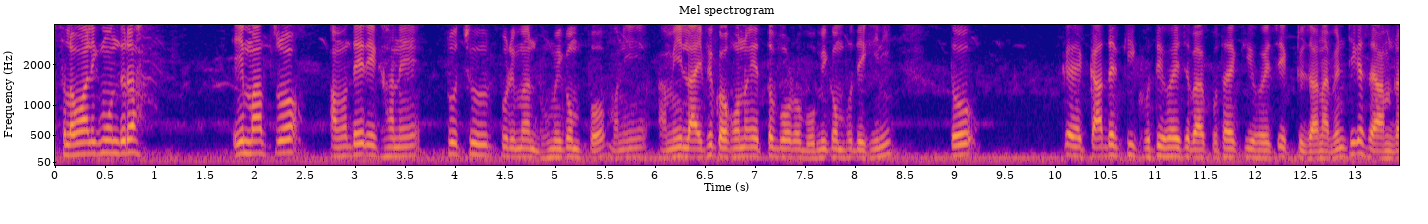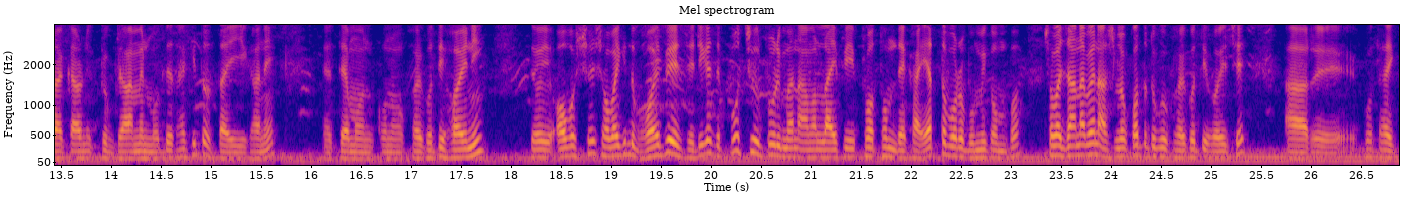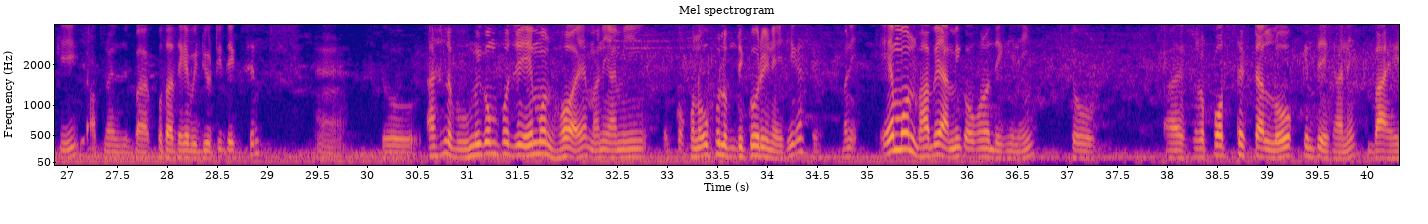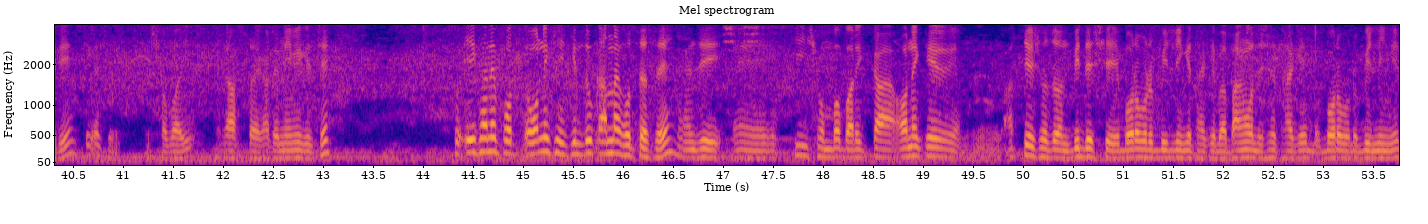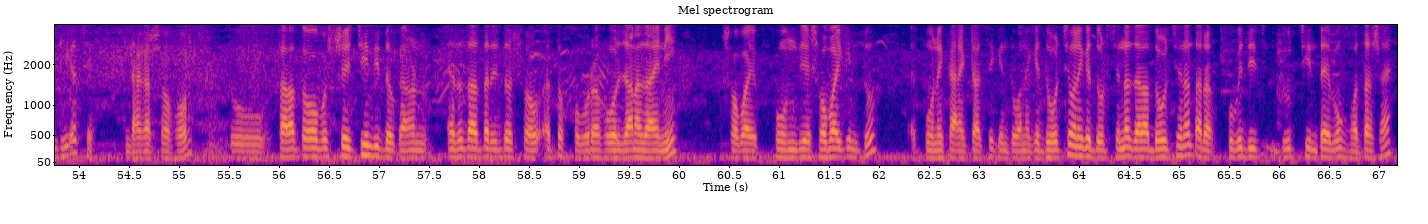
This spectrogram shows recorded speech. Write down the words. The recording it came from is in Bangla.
আসসালামু আলাইকুম বন্ধুরা। এই মাত্র আমাদের এখানে প্রচুর পরিমাণ ভূমিকম্প। মানে আমি লাইফে কখনো এত বড় ভূমিকম্প দেখিনি। তো কাদের কি ক্ষতি হয়েছে বা কোথায় কি হয়েছে একটু জানাবেন, ঠিক আছে? আমরা কারণ একটু গ্রামের মধ্যে থাকি তো, তাই এখানে তেমন কোনো ক্ষয়ক্ষতি হয়নি। তো অবশ্যই সবাই কিন্তু ভয় পেয়েছে, ঠিক আছে? প্রচুর পরিমাণ আমার লাইফে প্রথম দেখা, এত বড় ভূমিকম্প। সবাই জানাবেন আসলে কতটুকু ক্ষয়ক্ষতি হয়েছে, আর কোথায় কি আপনার বা কোথা থেকে ভিডিওটি দেখছেন। হ্যাঁ, তো আসলে ভূমিকম্প যে এমন হয় মানে আমি কখনো উপলব্ধি করি নাই ঠিক আছে? মানে এমনভাবে আমি কখনো দেখি নাই। তো প্রত্যেকটা লোক কিন্তু এখানে বাইরে ঠিক আছে? সবাই রাস্তায় ঘাটে নেমে গেছে। তো এখানে অনেকে কিন্তু কান্না করতেছে যে কি সম্ভব? আর অনেকের আত্মীয় স্বজন বিদেশে বড় বড় বিল্ডিংয়ে থাকে বা বাংলাদেশে থাকে বড় বড় বিল্ডিংয়ে ঠিক আছে? ঢাকা শহর। তো তারা তো অবশ্যই চিন্তিত কারণ এত তাড়াতাড়ি তো সব, এত খবরাখবর জানা যায়নি। সবাই ফোন দিয়ে, সবাই কিন্তু ফোনে কানেক্ট আছে, কিন্তু অনেকে দৌড়ছে অনেকে দৌড়ছে না। যারা দৌড়ছে না, তারা খুবই দুশ্চিন্তা এবং হতাশায়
